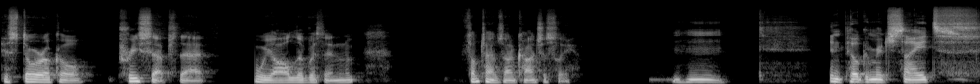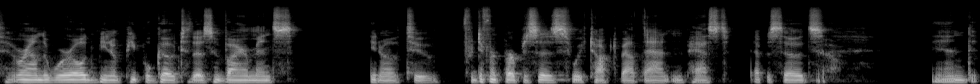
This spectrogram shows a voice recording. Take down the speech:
historical precepts that we all live within, sometimes unconsciously. Mm-hmm. In pilgrimage sites around the world, you know, people go to those environments, you know, to for different purposes. We've talked about that in past episodes. Yeah. And,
